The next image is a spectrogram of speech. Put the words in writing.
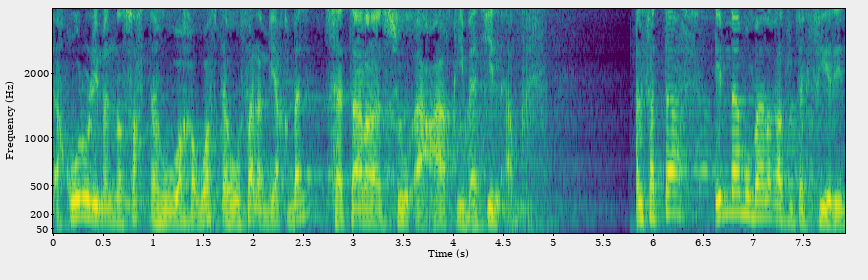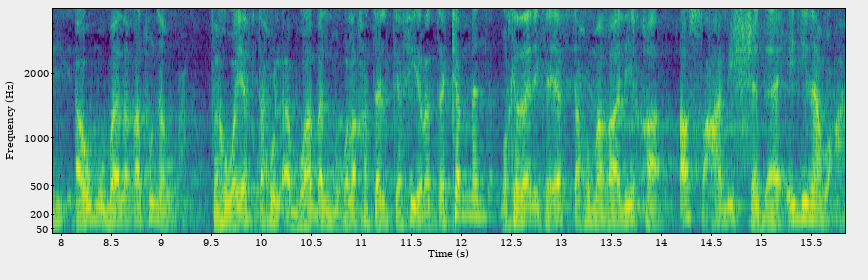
تقول لمن نصحته وخوفته فلم يقبل سترى سوء عاقبة الأمر. الفتاح إما مبالغة تكثير أو مبالغة نوع فهو يفتح الأبواب المغلقة الكثيرة كما وكذلك يفتح مغاليق أصعب الشدائد نوعا.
